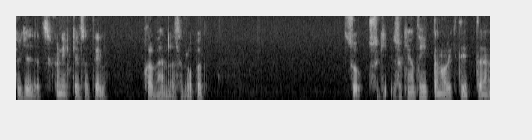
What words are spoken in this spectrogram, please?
Turkiets förnekelse till själva händelseförloppet. Så, så, så, kan jag inte hitta något riktigt eh,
